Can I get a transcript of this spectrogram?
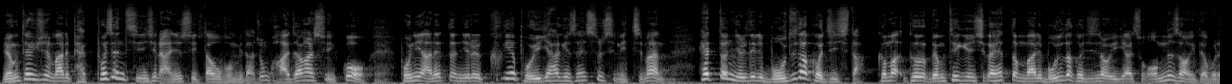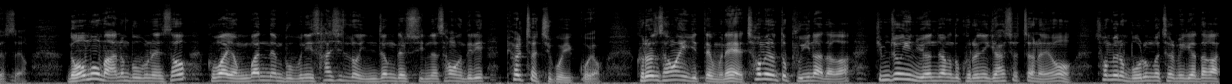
명태균 씨의 말이 100% 진실은 아닐 수 있다고 봅니다. 좀 과장할 수 있고 본인이 안 했던 일을 크게 보이게 하기 위해서 했을 수는 있지만 했던 일들이 모두 다 거짓이다. 그, 마- 그 명태균 씨가 했던 말이 모두 다 거짓이라고 얘기할 수가 없는 상황이 돼버렸어요. 너무 많은 부분에서 그와 연관된 부분이 사실로 인정될 수 있는 상황들이 펼쳐지고 있고요. 그런 상황이기 때문에 처음에는 또 부인하다가 김종인 위원장도 그런 얘기 하셨잖아요. 처음에는 모르는 것처럼 얘기하다가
